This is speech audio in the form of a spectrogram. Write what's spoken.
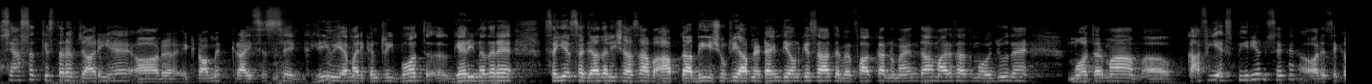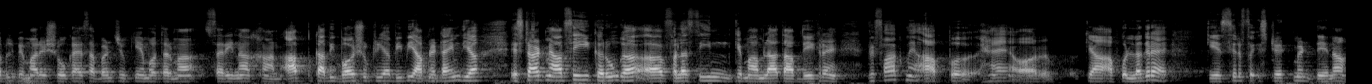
सियासत किस तरफ़ जारी है और इकनॉमिक क्राइसिस से घिरी हुई हमारी कंट्री बहुत गहरी नज़र है। सैयद सजाद अली शाह साहब, आपका भी शुक्रिया, आपने टाइम दिया उनके साथ। वफाक का नुमाइंदा हमारे साथ मौजूद हैं। मोहतरमा काफ़ी एक्सपीरियंस है और इससे कबल भी हमारे शो का ऐसा बन चुकी है मोहतरमा सरीना खान। आपका भी बहुत शुक्रिया बीबी आपने टाइम दिया। स्टार्ट में आपसे ही करूँगा फ़लस्तीन के मामला आप देख रहे हैं। विफाक में आप हैं और क्या आपको लग रहा है कि सिर्फ़ स्टेटमेंट देना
